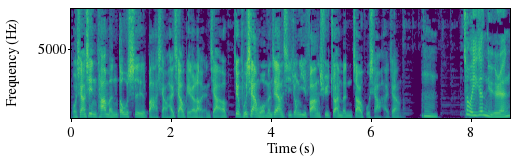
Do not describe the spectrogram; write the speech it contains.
我相信他们都是把小孩交给了老人家，而就不像我们这样其中一方去专门照顾小孩这样的。嗯，作为一个女人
